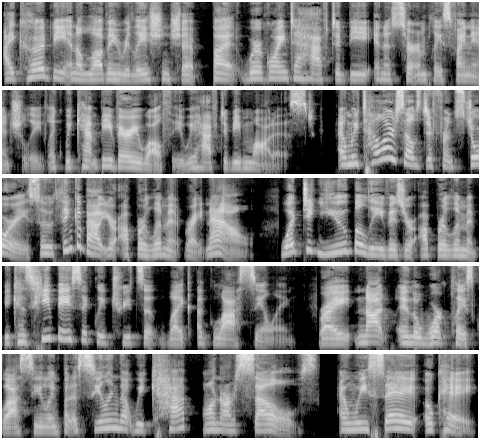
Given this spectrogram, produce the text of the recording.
I could be in a loving relationship, but we're going to have to be in a certain place financially. Like we can't be very wealthy. We have to be modest. And we tell ourselves different stories. So think about your upper limit right now. What do you believe is your upper limit? Because he basically treats it like a glass ceiling, right? Not in the workplace glass ceiling, but a ceiling that we cap on ourselves. And we say, okay,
